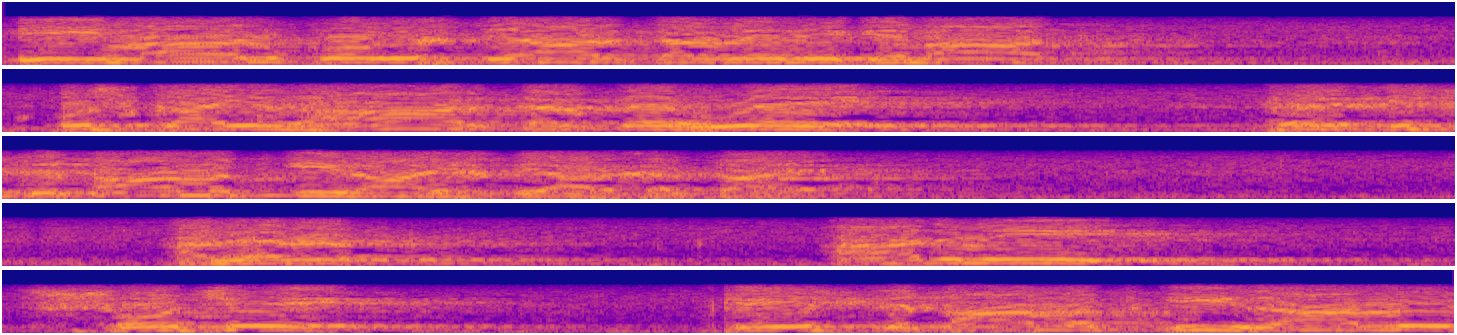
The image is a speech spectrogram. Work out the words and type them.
ایمان کو اختیار کر لینے کے بعد اس کا اظہار کرتے ہوئے پھر استقامت کی راہ اختیار کرتا ہے۔ اگر آدمی سوچے کہ استقامت کی راہ میں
